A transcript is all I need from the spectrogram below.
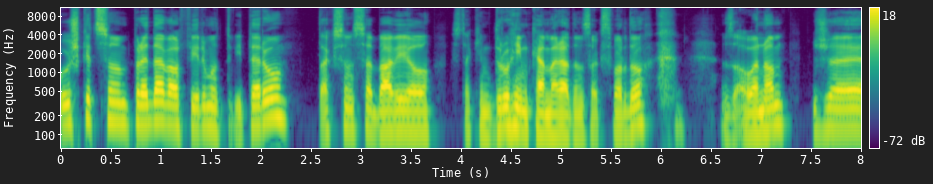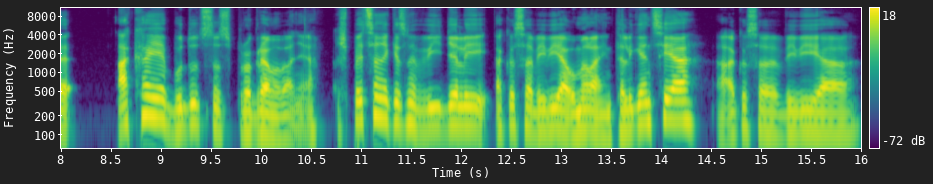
Už keď som predával firmu Twitteru, tak som sa bavil s takým druhým kamarádom z Oxfordu, s Owenom, že aká je budúcnosť programovania. Špeciálne keď sme videli, ako sa vyvíja umelá inteligencia a ako sa vyvíja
